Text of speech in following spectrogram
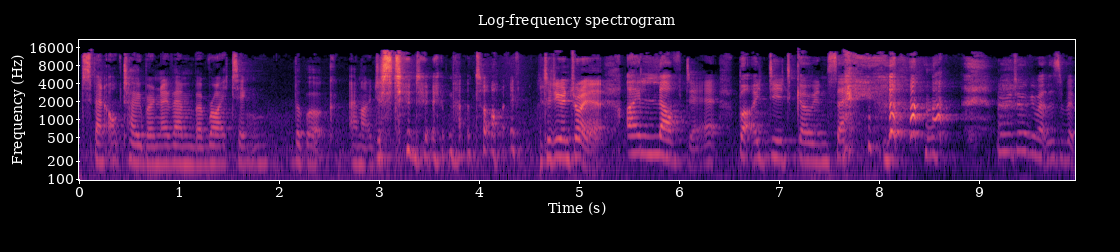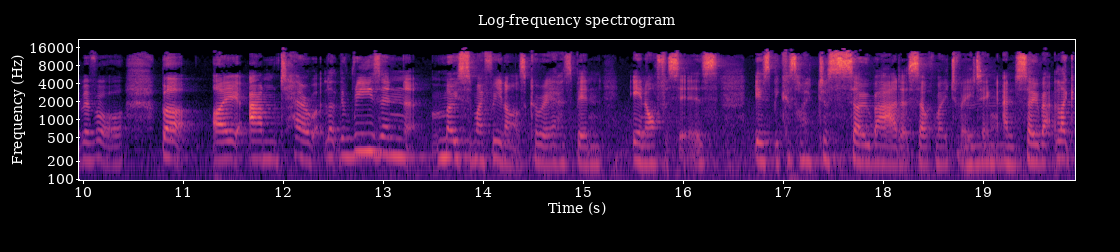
spent October and November writing the book and I just did it in that time Did you enjoy it? I loved it, but I did go insane. we were talking about this a bit before, but I am terrible. Like the reason most of my freelance career has been in offices is because I'm just so bad at self motivating mm. and so bad. Like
